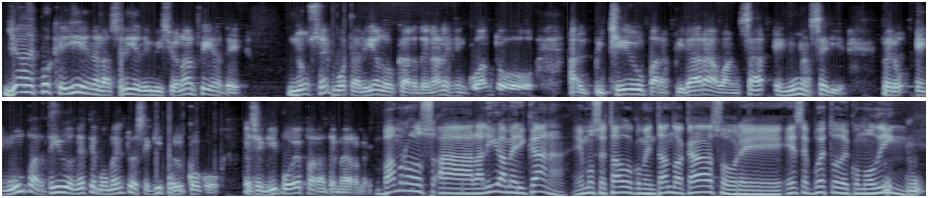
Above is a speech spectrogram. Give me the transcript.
Ya después que lleguen a la serie divisional, fíjate, no sé cómo estarían los Cardenales en cuanto al picheo para aspirar a avanzar en una serie, pero en un partido en este momento ese equipo es el coco, ese equipo es para temerle. Vámonos a la Liga Americana. Hemos estado comentando acá sobre ese puesto de comodín.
